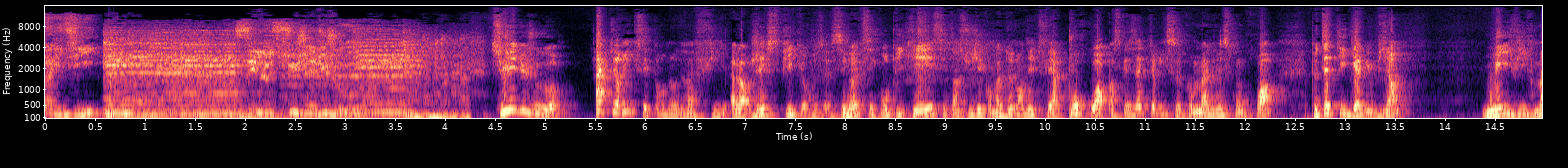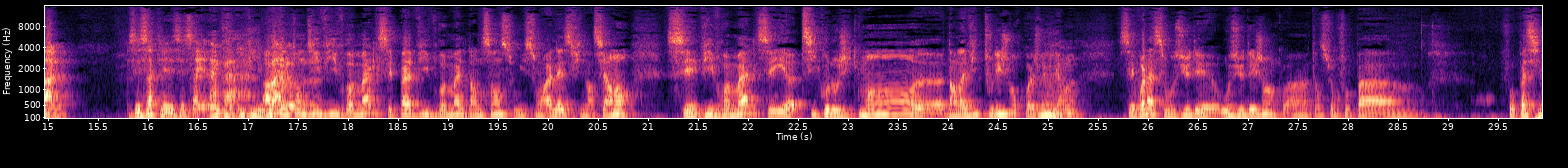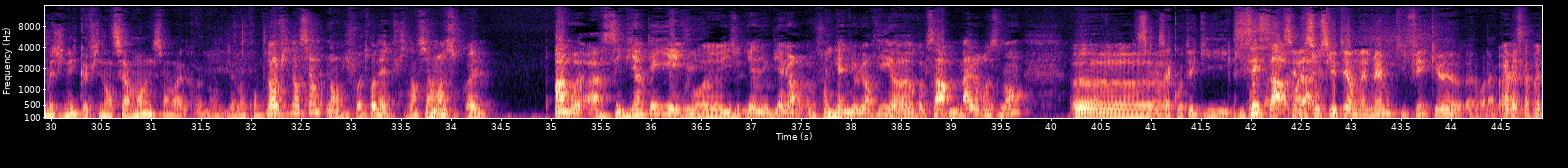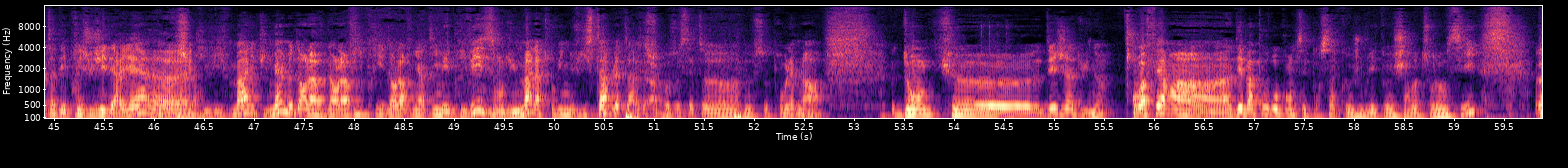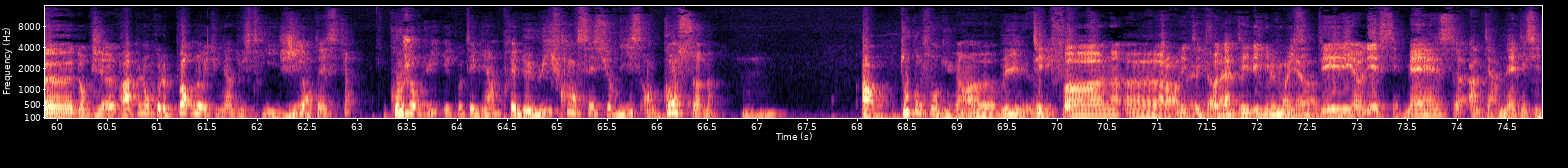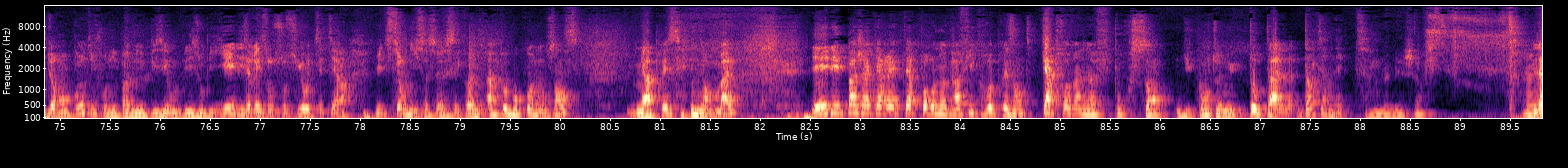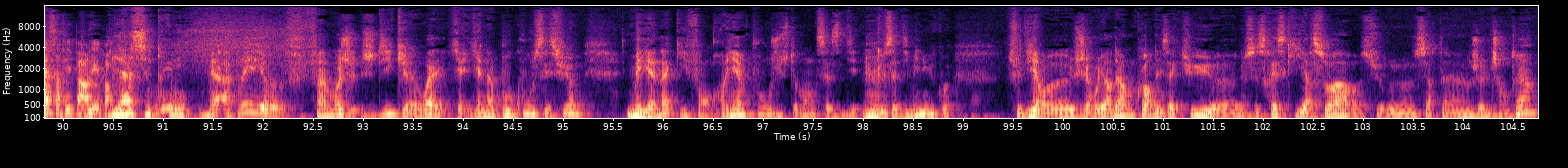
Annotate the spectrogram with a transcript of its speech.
Equality. C'est le sujet du jour. Sujet du jour. Acteur X et pornographie. Alors j'explique, c'est vrai que c'est compliqué, c'est un sujet qu'on m'a demandé de faire. Pourquoi? Parce que les acteurs X, malgré ce qu'on croit, peut-être qu'ils gagnent bien, mais ils vivent mal. C'est ça, c'est ça. Ah bah, ils vivent alors, mal. quand on euh, dit vivre mal, c'est pas vivre mal dans le sens où ils sont à l'aise financièrement. C'est vivre mal, c'est euh, psychologiquement euh, dans la vie de tous les jours, quoi. Je veux Mhm. dire, hein. c'est voilà, c'est aux yeux des aux yeux des gens, quoi. hein. Attention, faut pas faut pas s'imaginer que financièrement ils sont mal, quoi. Non, bien au contraire. Non, financièrement, non, mais il faut être honnête. Financièrement, ils sont quand même ah, moi, assez bien payés. Faut, euh, ils gagnent bien leur, enfin, ils gagnent leur vie euh, comme ça. Malheureusement, euh, c'est les à côté qui, qui c'est ça, C'est voilà. la société en elle-même qui fait que, bah, voilà. quoi. Ouais, parce qu'après t'as des préjugés derrière euh, sûr. qui vivent mal et puis même dans la dans leur vie dans leur vie intime et privée ils ont du mal à trouver une vie stable à, à cause de cette euh, de ce problème là. Donc euh, déjà d'une, on va faire un, un débat pour ou contre. C'est pour ça que je voulais que Charlotte soit là aussi. Euh, donc rappelons que le porno est une industrie gigantesque. Qu'aujourd'hui, écoutez bien, près de 8 Français sur 10 en consomment. Alors, tout confondu, hein, euh, Oui. téléphone, euh, alors les Internet, téléphones, la télé, les les publicités, euh, les SMS, Internet, les sites de rencontres, il faut pas les, oublier, les réseaux sociaux, etc. 8 sur 10, ça, c'est c'est quand même un peu beaucoup à mon sens, mais après c'est normal. Et les pages à caractère pornographique représentent 89% du contenu total d'Internet. Bien sûr. Là, ça fait parler. Par Là, contre. c'est trop. Mais après, euh, enfin, moi, je, je dis que ouais, il y, en a beaucoup, c'est sûr, mais il y en a qui font rien pour justement que ça se di- Mm. que ça diminue, quoi. Je veux dire, euh, j'ai regardé encore des actus, euh, ne serait-ce qu'hier soir, euh, sur un certain jeune chanteur.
